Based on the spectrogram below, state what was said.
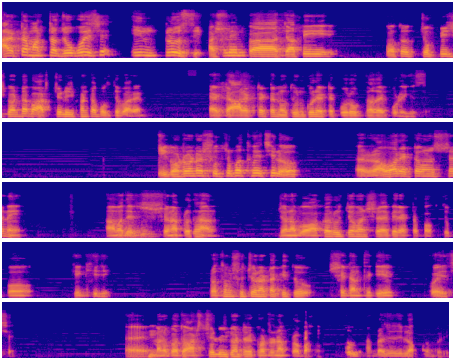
আরেকটা মাত্রা যোগ হয়েছে ইনক্লুসিভ আসলে জাতি গত চব্বিশ ঘণ্টা বা আটচল্লিশ ঘণ্টা বলতে পারেন, একটা, আরেকটা, একটা নতুন করে একটা গৌরব ধাঁধায় পড়ে গেছে। এই ঘটনাটার সূত্রপাত হয়েছিল রাওয়ার একটা অনুষ্ঠানে আমাদের সেনাপ্রধান জনাব ওয়াকারুজ্জামান সাহেবের একটা বক্তব্যকে ঘিরে। প্রথম সূচনাটা কিন্তু সেখান থেকে হয়েছে। মানে গত আটচল্লিশ ঘণ্টার ঘটনা প্রবাহ, আমরা যদি লক্ষ্য করি।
